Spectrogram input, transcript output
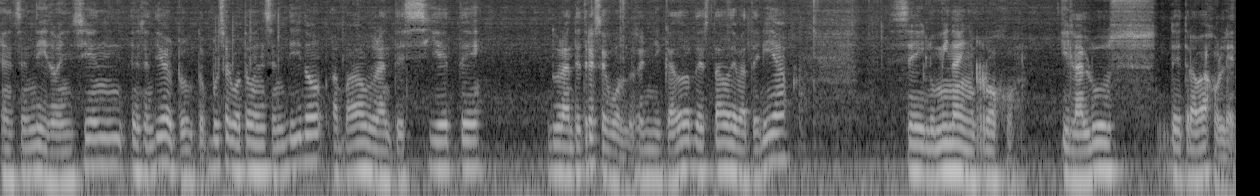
Encendido, encendido el producto. Pulsa el botón encendido, apagado durante 7, durante 3 segundos. El indicador de estado de batería se ilumina en rojo y la luz de trabajo LED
